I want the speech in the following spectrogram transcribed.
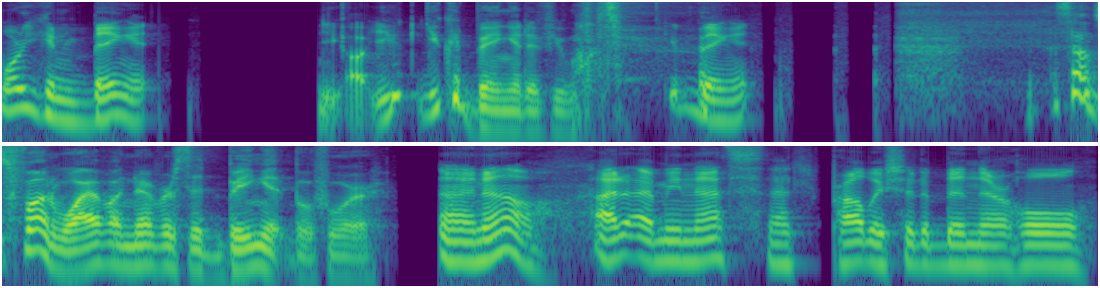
Or you can bing it. You, you, you could Bing it if you want to. You can bing it. That sounds fun. Why have I never said Bing it before? I know. I, I mean that's that probably should have been their whole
